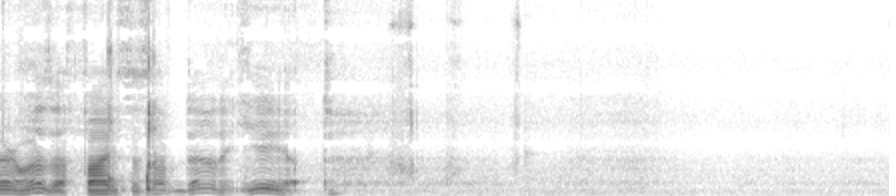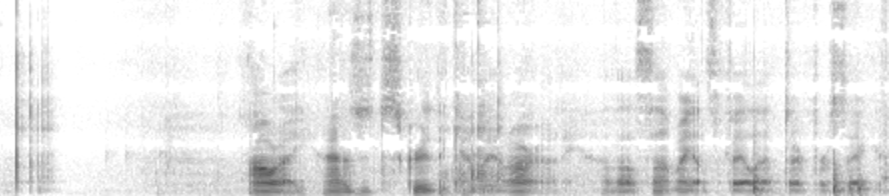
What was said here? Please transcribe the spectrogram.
there was a fastest I've done it yet. Alright, that was just a screw that came out. Alrighty. I thought something else fell out there for a second.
